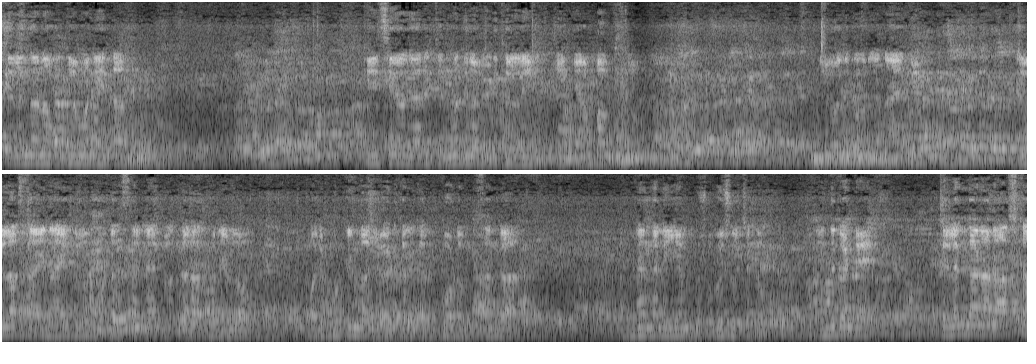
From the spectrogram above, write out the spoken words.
తెలంగాణ ఉద్యమ నేత కేసీఆర్ గారి జన్మదిన వేడుకల్ని ఈ క్యాంప్ ఆఫీస్లో నియోజకవర్గ నాయకులు జిల్లా స్థాయి నాయకులు మండల స్థాయి నాయకులు అందరి ఆధ్వర్యంలో మరి పుట్టినరోజు వేడుకలు జరుపుకోవడం నిజంగా అభినందనీయం శుభసూచకం. ఎందుకంటే తెలంగాణ రాష్ట్ర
